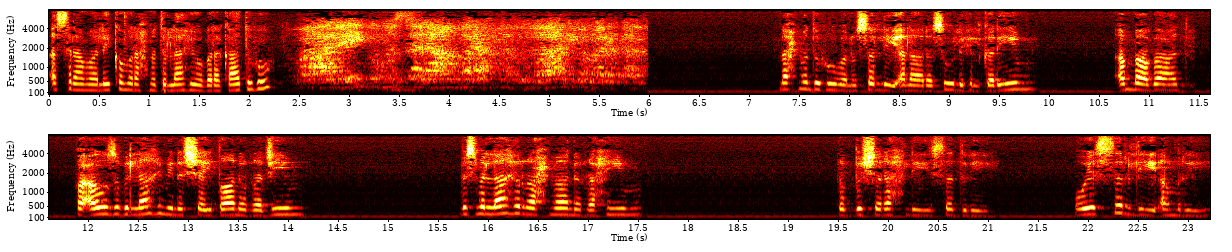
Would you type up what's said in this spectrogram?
السلام علیکم و رحمۃ اللہ وبرکاتہ۔ نحمد ونسلی علی رسول کریم اما بعد، فاعوذ باللہ من الشیطان الرجیم۔ بسم اللہ الرحمن الرحیم۔ رب شرح لی صدری ویسر لی امری۔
